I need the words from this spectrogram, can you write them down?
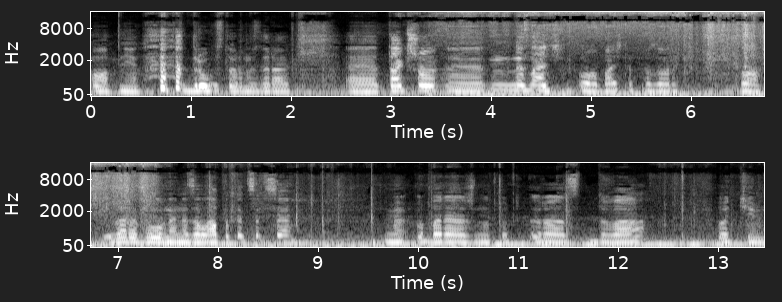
О, ні, другу сторону здираю. Е, так що е, не знаю, о, бачите, прозоре. Клас. Зараз головне не залапати це все. Ми обережно тут раз, два. Потім.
